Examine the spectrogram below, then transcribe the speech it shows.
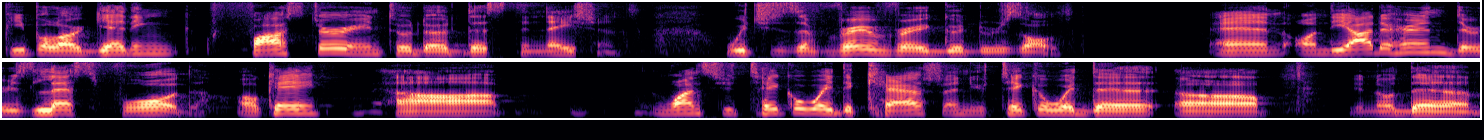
people are getting faster into their destinations which is a very very good result and on the other hand there is less fraud okay uh, once you take away the cash and you take away the uh, you know the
